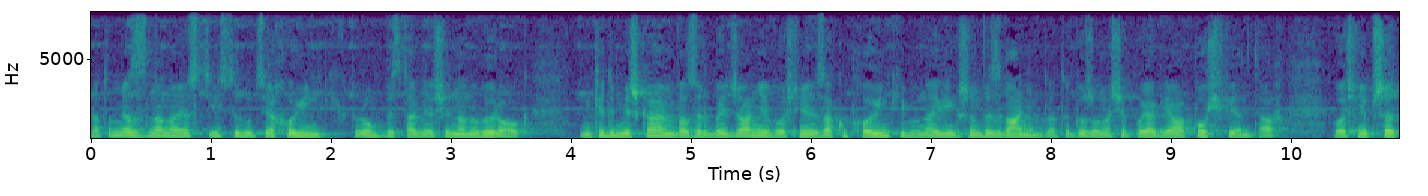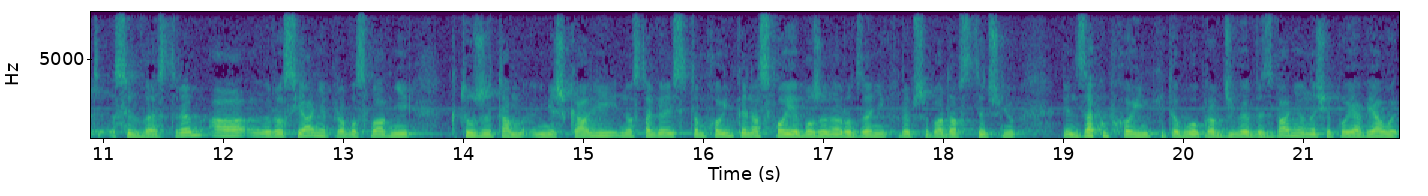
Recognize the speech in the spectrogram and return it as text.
Natomiast znana jest instytucja choinki, którą wystawia się na Nowy Rok. Kiedy mieszkałem w Azerbejdżanie, właśnie zakup choinki był największym wyzwaniem, dlatego że ona się pojawiała po świętach, właśnie przed Sylwestrem, a Rosjanie prawosławni, którzy tam mieszkali, no stawiali sobie tam choinkę na swoje Boże Narodzenie, które przypada w styczniu, więc zakup choinki to było prawdziwe wyzwanie, one się pojawiały,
